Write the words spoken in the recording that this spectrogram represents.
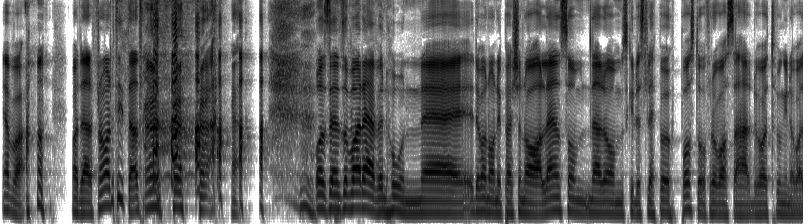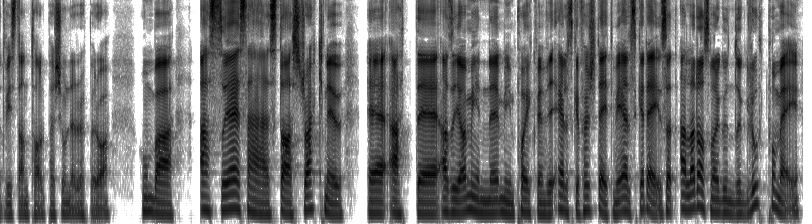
Jag bara, var det därför de hade tittat? och sen så var det även hon, eh, det var någon i personalen som när de skulle släppa upp oss då för att vara så här, det var tvungen att vara ett visst antal personer där uppe då. Hon bara, alltså jag är så här starstruck nu, eh, att eh, alltså jag och min, min pojkvän, vi älskar första dejten, vi älskar dig. Så att alla de som hade gått runt och glott på mig,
